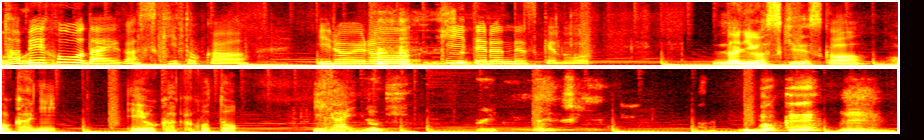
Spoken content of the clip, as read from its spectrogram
食べ放題が好きとかいろいろ聞いてるんですけど何が好きですか？他に。絵を描くこと。以外に。何何何が好き？僕？うん。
